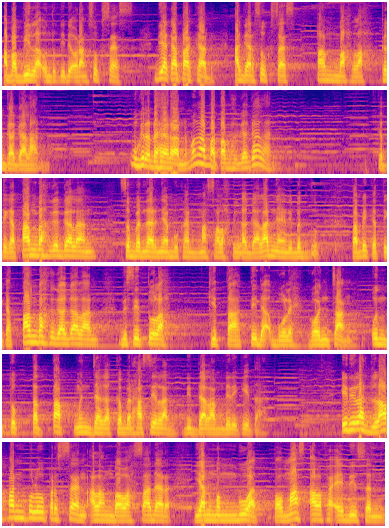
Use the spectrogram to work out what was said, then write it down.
apabila untuk jadi orang sukses? Dia katakan, agar sukses tambahlah kegagalan. Mungkin ada heran, mengapa tambah kegagalan? Ketika tambah kegagalan, sebenarnya bukan masalah kegagalannya yang dibentuk. Tapi ketika tambah kegagalan, di situlah kita tidak boleh goncang untuk tetap menjaga keberhasilan di dalam diri kita. Inilah 80% alam bawah sadar yang membuat Thomas Alva Edison,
